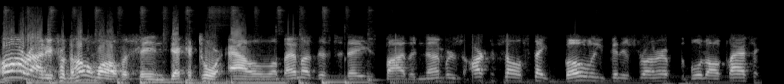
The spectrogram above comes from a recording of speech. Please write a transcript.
All righty, from the home office in Decatur, Alabama, this today's By the Numbers. Arkansas State Bowling finished runner-up at the Bulldog Classic.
